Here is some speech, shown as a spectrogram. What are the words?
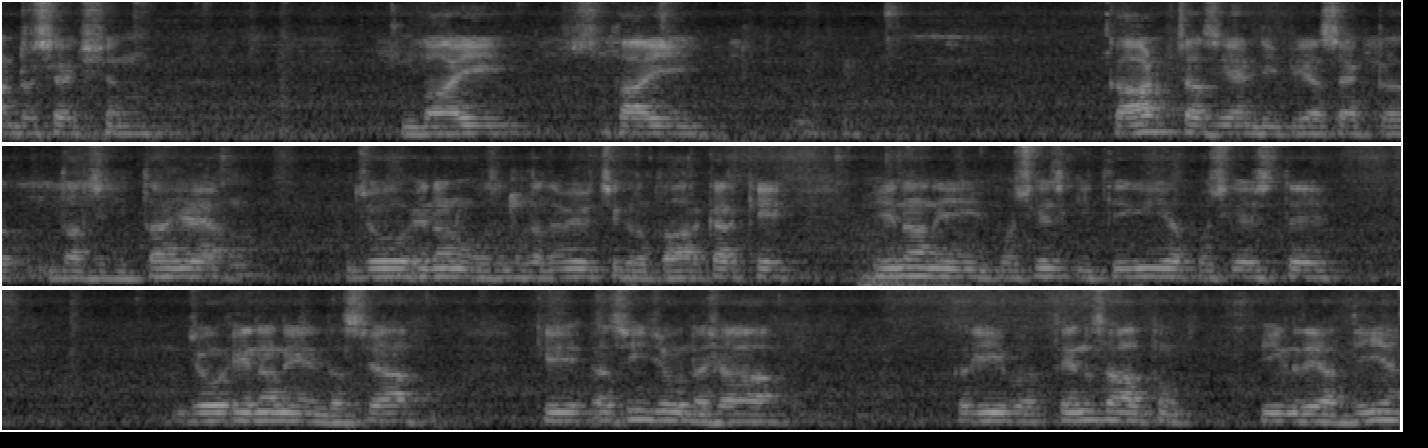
ਅੰਡਰ ਸੈਕਸ਼ਨ 22 27 6185 ਐਨਡੀਪੀਐਸ ਐਕਟ ਦਰਜ ਕੀਤਾ ਗਿਆ ਜੋ ਇਹਨਾਂ ਨੂੰ ਉਸ ਮੁਕੱਦਮੇ ਵਿੱਚ ਗ੍ਰਿਫਤਾਰ ਕਰਕੇ ਇਹਨਾਂ ਨੇ ਪੁੱਛਗਿੱਛ ਕੀਤੀ ਗਈ ਹੈ ਪੁੱਛਗਿੱਛ ਤੇ ਜੋ ਇਹਨਾਂ ਨੇ ਦੱਸਿਆ ਕਿ ਅਸੀਂ ਜੋ ਨਸ਼ਾ ਕਰੀਬ 3 ਸਾਲ ਤੋਂ ਪੀਣ ਦੇ ਆਦੀ ਆ।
